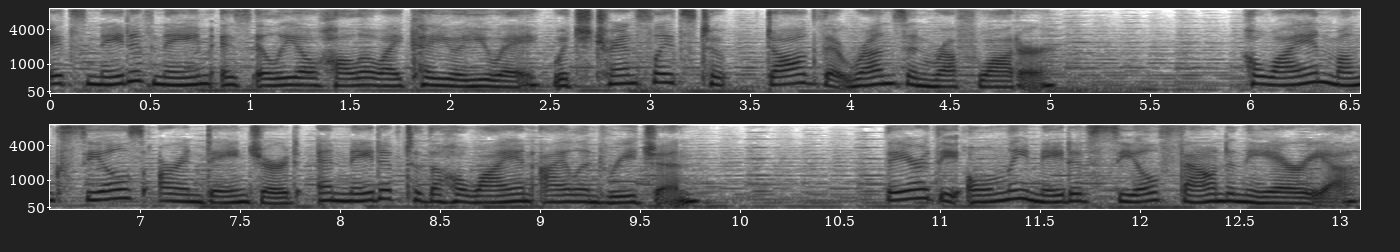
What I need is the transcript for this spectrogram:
Its native name is Ilioholoikauaua, which translates to dog that runs in rough water. Hawaiian monk seals are endangered and native to the Hawaiian Island region. They are the only native seal found in the area.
